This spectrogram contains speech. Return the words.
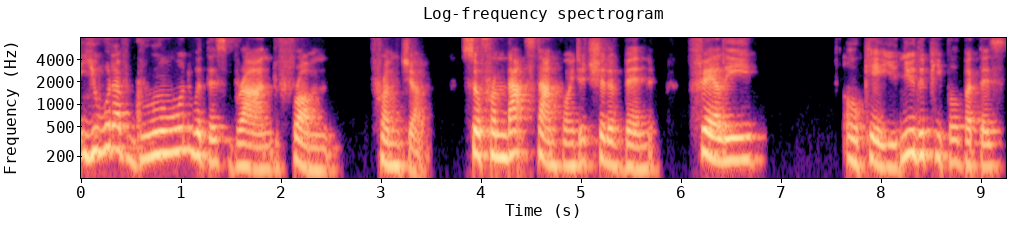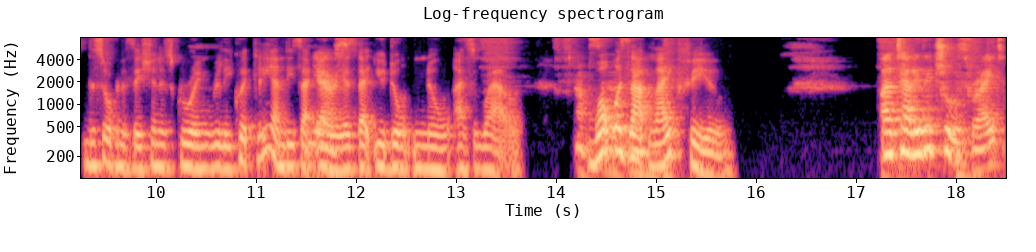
you would have grown with this brand from from jump. So from that standpoint, it should have been fairly okay. You knew the people, but this this organization is growing really quickly, and these are Yes. areas that you don't know as well. What was that like for you? I'll tell you the truth, right?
